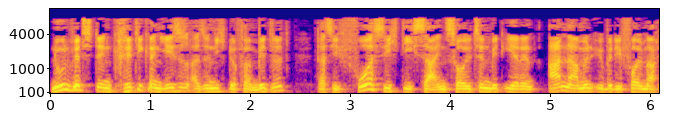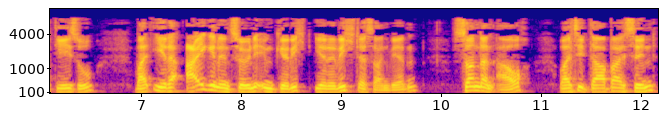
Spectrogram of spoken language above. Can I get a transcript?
Nun wird den Kritikern Jesus also nicht nur vermittelt, dass sie vorsichtig sein sollten mit ihren Annahmen über die Vollmacht Jesu, weil ihre eigenen Söhne im Gericht ihre Richter sein werden, sondern auch, weil sie dabei sind,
